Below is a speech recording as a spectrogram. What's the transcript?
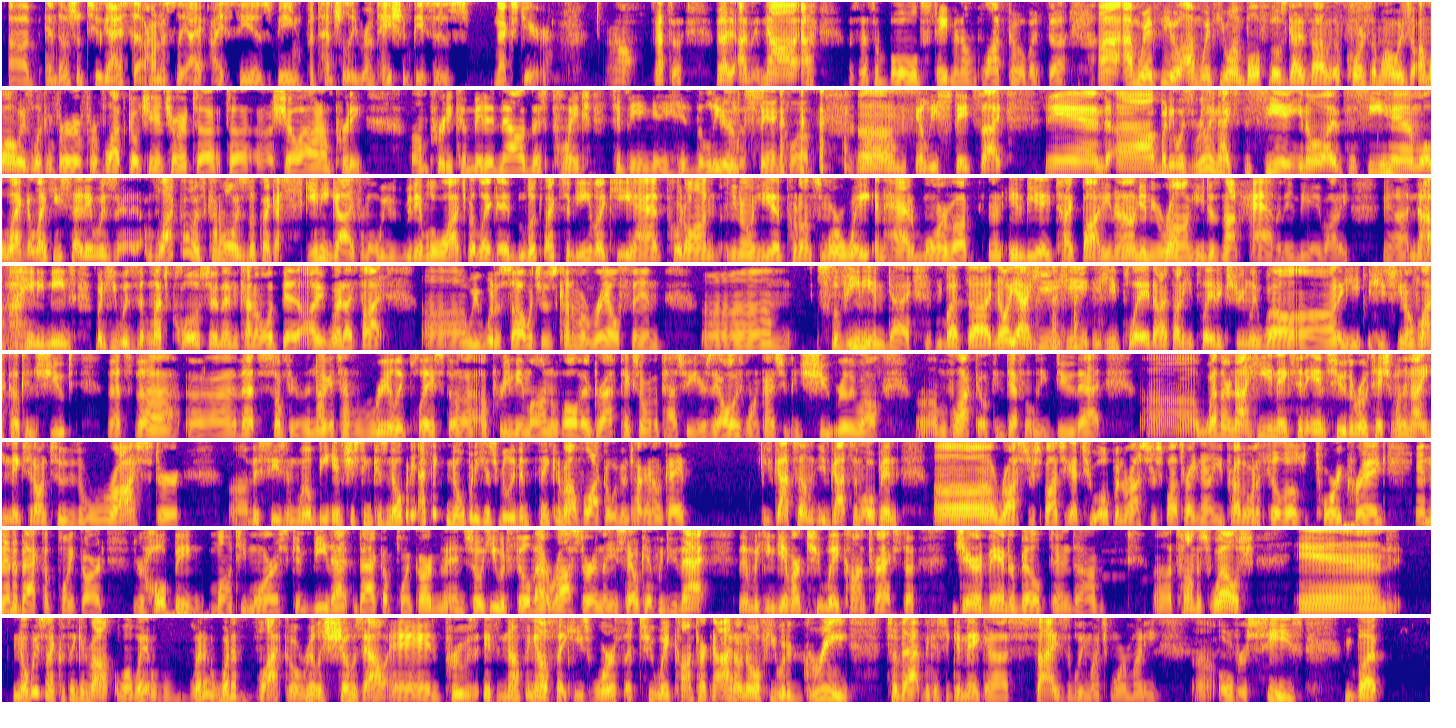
Uh, and those are two guys that honestly I, I see as being potentially rotation pieces next year. Oh, that's a that. I, no, I, that's a bold statement on Vlatko, but uh, I, I'm with you. I'm with you on both of those guys. Uh, of course, I'm always I'm always looking for for Vlatko Cancar to to uh, show out. I'm pretty. I'm pretty committed now at this point to being his the leader of this fan club, um, at least stateside. And uh, but it was really nice to see it. You know, uh, to see him like like you said, it was Vlatko has kind of always looked like a skinny guy from what we've been able to watch, but like it looked like to me like he had put on, you know, he had put on some more weight and had more of a an NBA type body. Now, don't get me wrong, he does not have an NBA body, uh, not by any means, but he was much closer than kind of what the uh, what I thought uh, we would have saw, which was kind of a rail thin. Um, Slovenian guy, but uh, no, yeah, he he he played. I thought he played extremely well. Uh, he he's you know Vlatko can shoot. That's the uh, that's something that the Nuggets have really placed a, a premium on with all their draft picks over the past few years. They always want guys who can shoot really well. Um, Vlatko can definitely do that. Uh, whether or not he makes it into the rotation, whether or not he makes it onto the roster. Uh, this season will be interesting because nobody, I think nobody has really been thinking about Vlatko. We've been talking, okay, You've got some. You've got some open uh, roster spots. You got two open roster spots right now. You probably want to fill those with Torrey Craig and then a backup point guard. You're hoping Monte Morris can be that backup point guard, and, and so he would fill that roster. And then you say, okay, if we do that, then we can give our two way contracts to Jarred Vanderbilt and um, uh, Thomas Welsh, and nobody's like thinking about well, wait, what if, what if Vlatko really shows out and, proves, if nothing else, that he's worth a two way contract? Now I don't know if he would agree to that because he can make uh, sizably much more money uh, overseas, but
